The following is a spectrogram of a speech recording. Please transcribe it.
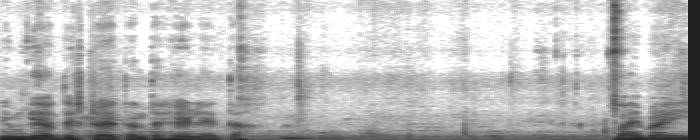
ನಿಮಗೆ ಯಾವ್ದು ಇಷ್ಟ ಆಯ್ತು ಅಂತ ಹೇಳಿ ಆಯಿತಾ? ಬಾಯ್ ಬಾಯ್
